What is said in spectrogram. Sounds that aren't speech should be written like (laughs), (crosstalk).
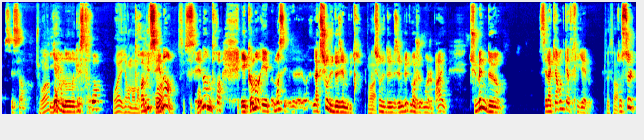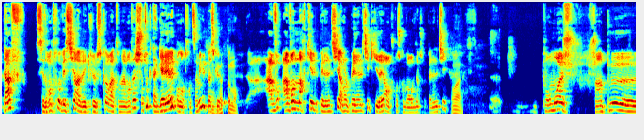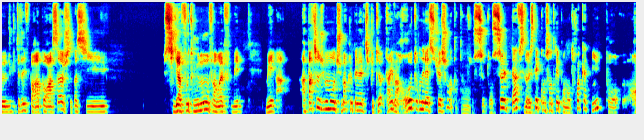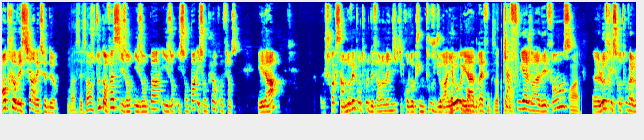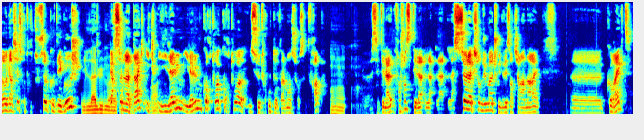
C'est ça. tu vois? Hier, on en encaisse trois. Ouais, hier, on en Trois buts, c'est énorme. C'est- énorme, trois. Et comment Et moi, c'est euh, l'action du deuxième but. Ouais. L'action du deuxième but, moi, je, moi, je pareil. Tu mènes 2-1. C'est la 44e. C'est ça. Ton seul taf, c'est de rentrer au vestiaire avec le score à ton avantage. Surtout que tu as galéré pendant 35 minutes parce que Exactement. Avant, avant de marquer le penalty, avant le penalty, qui d'ailleurs, je pense qu'on va revenir sur le penalty. Ouais. Pour moi, je, je suis un peu euh, dubitatif par rapport à ça. Je sais pas si s'il y a faute ou non. Enfin bref, mais mais à, à partir du moment où tu marques le penalty, que tu arrives à retourner la situation, attends, ton, se- ton seul taf, c'est de rester concentré pendant 3-4 minutes pour rentrer au vestiaire avec ce 2 Bah, c'est ça. Surtout qu'en face, ils ont, ils ont pas, ils ont, ils sont pas, ils sont plus en confiance. Et là, je crois que c'est un mauvais contrôle de Ferland Mendy qui provoque une touche du Rayo. Et là, bref, Exactement. cafouillage dans la défense. Ouais. Euh, L'autre, il se retrouve, Alvaro Garcia se retrouve tout seul côté gauche. Il l'allume. euh, Personne l'attaque. Il, Ouais. il allume, il allume Courtois. Courtois, il se trouve totalement sur cette frappe. Mhm. Euh, C'était la, franchement, c'était la, la- seule action du match où il devait sortir un arrêt euh, correct.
